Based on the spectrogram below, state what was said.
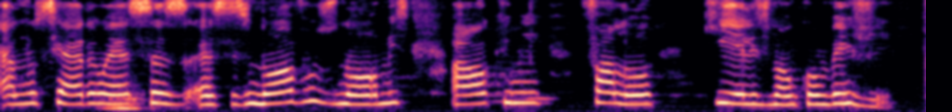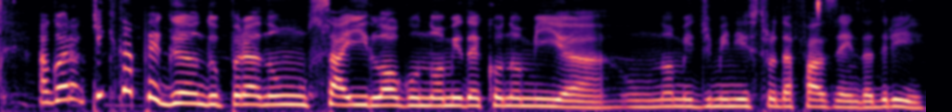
anunciaram essas, esses novos nomes. A Alckmin falou que eles vão convergir. Agora, o que está pegando para não sair logo o nome da economia, um nome de ministro da Fazenda, Adri?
